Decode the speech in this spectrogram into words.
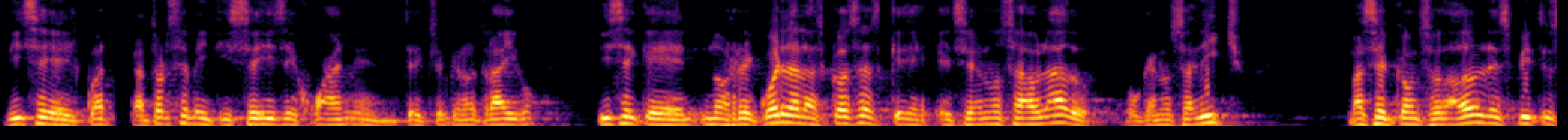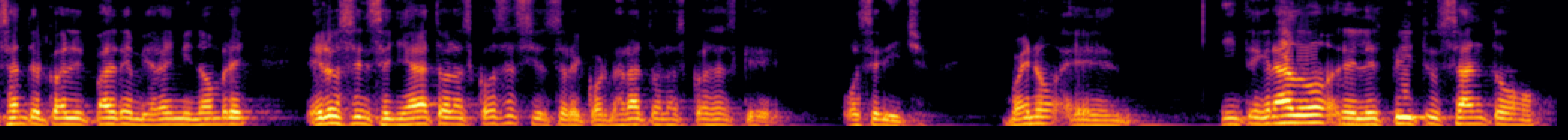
dice el 1426 de Juan, el texto que no traigo, dice que nos recuerda las cosas que el Señor nos ha hablado o que nos ha dicho. Mas el consolador, el Espíritu Santo, el cual el Padre enviará en mi nombre, él os enseñará todas las cosas y os recordará todas las cosas que os he dicho. Bueno, eh, integrado el Espíritu Santo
